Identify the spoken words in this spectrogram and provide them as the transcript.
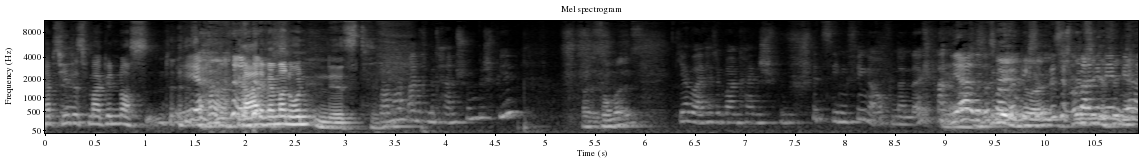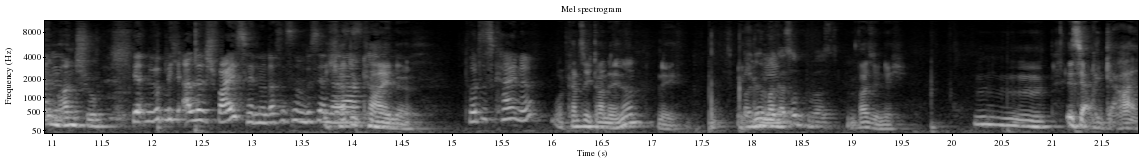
spielen jedes Mal genossen. Ja. Gerade wenn man unten ist. Warum hat man nicht mit Handschuhen gespielt? Weil es Sommer ist? Ja, aber hätte man keine schw- schwitzigen Finger aufeinander gehabt. Ja, also das war Nee, wirklich ein bisschen unangenehm. Wir hatten, Handschuh. wir hatten wirklich alle Schweißhände und das ist so ein bisschen. Ich hatte keine. du hattest keine? Kannst du dich daran erinnern? Nee. Weil du immer ganz unten warst. Weiß ich nicht. Hm, Ist ja auch egal.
